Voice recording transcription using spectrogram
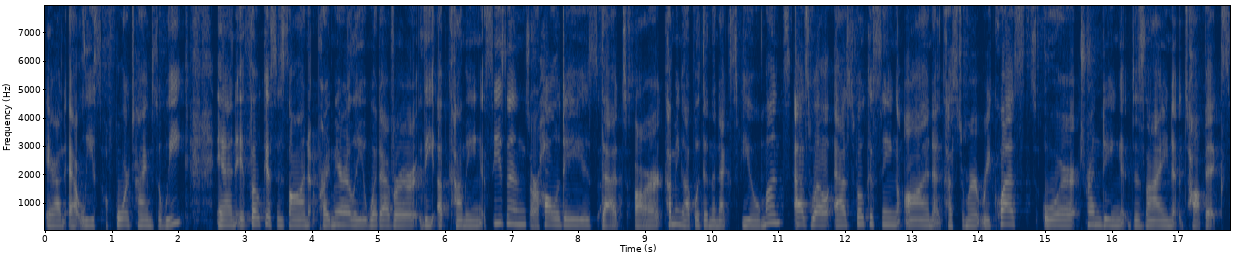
and at least four times a week. And it focuses on primarily whatever the upcoming seasons or holidays that are coming up within the next few months, as well as focusing on customer requests or trending design topics.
